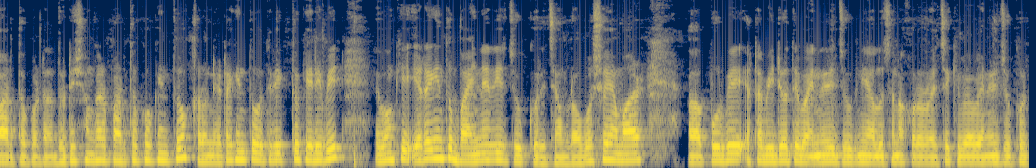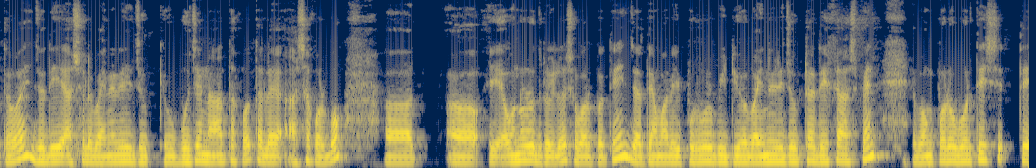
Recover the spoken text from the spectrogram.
পার্থক্যটা, দুটি সংখ্যার পার্থক্য কিন্তু, কারণ এটা কিন্তু অতিরিক্ত ক্যারিবিট এবং কি এটা কিন্তু বাইনারি যোগ করেছে। আমরা অবশ্যই আমার পূর্বে একটা ভিডিওতে বাইনারি যোগ নিয়ে আলোচনা করা রয়েছে, কীভাবে বাইনারি যোগ করতে হয়। যদি আসলে বাইনারি যোগ কেউ বুঝে না থাকো, তাহলে আশা করব অনুরোধ রইল সবার প্রতি, যাতে আমার এই পূর্ব ভিডিও বাইনারি যোগটা দেখে আসবেন এবং পরবর্তীতে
